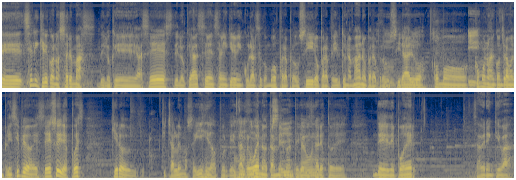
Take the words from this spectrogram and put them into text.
Eh, si alguien quiere conocer más de lo que haces, de lo que hacen, si alguien quiere vincularse con vos para producir o para pedirte una mano para producir algo, ¿cómo, Y- ¿cómo nos encontramos? En principio es eso y después quiero que charlemos seguidos porque está re Ujú, bueno también sí, materializar esto de, de, de poder saber en qué va,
